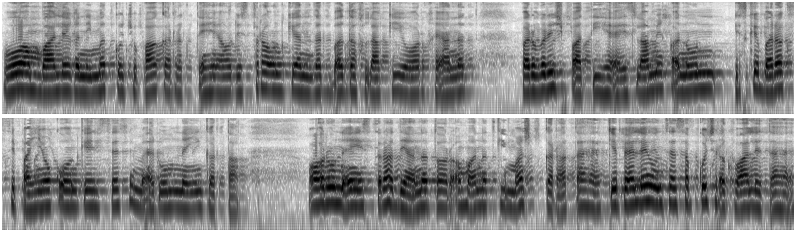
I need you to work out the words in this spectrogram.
وہ اموال غنیمت کو چھپا کر رکھتے ہیں اور اس طرح ان کے اندر بد اخلاقی اور خیانت پرورش پاتی ہے۔ اسلامی قانون اس کے برعکس سپاہیوں کو ان کے حصے سے محروم نہیں کرتا۔ اور انہیں اس طرح دیانت اور امانت کی مشق کراتا ہے کہ پہلے ان سے سب کچھ رکھوا لیتا ہے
